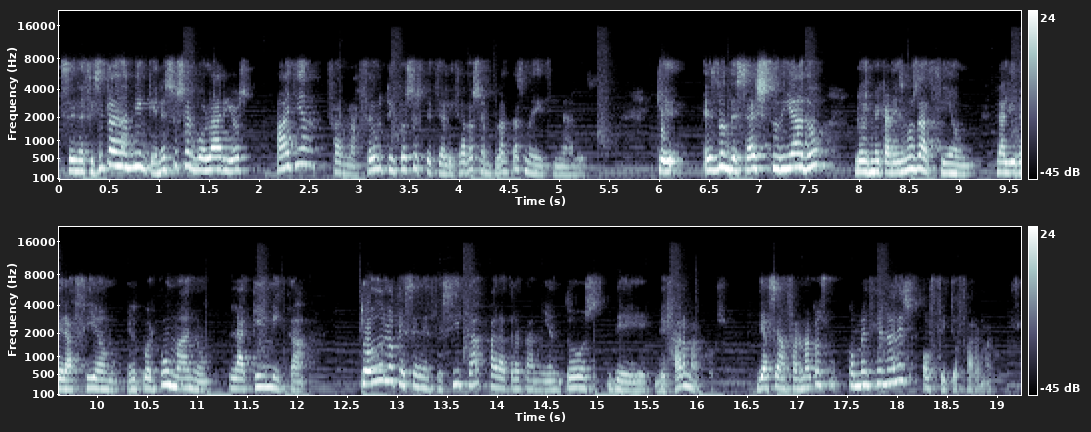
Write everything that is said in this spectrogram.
se necesita también que en esos herbolarios haya farmacéuticos especializados en plantas medicinales, que es donde se ha estudiado los mecanismos de acción, la liberación, el cuerpo humano, la química, todo lo que se necesita para tratamientos de, fármacos, ya sean fármacos convencionales o fitofármacos.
